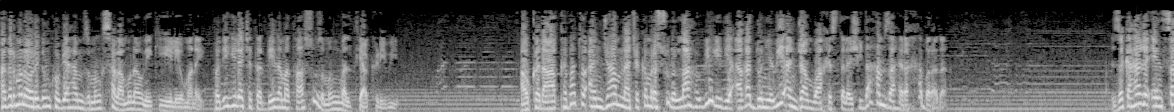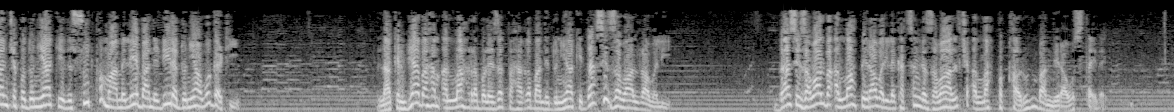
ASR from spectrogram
قدرمنو اورېدونکو بیا هم زموږ سلامونه او نیکې هیلې ومنئ په دې هیله چې تر دې دمه تاسو زموږ ملتیا کړې وي او که د عاقبت و انجام نه چې کوم رسول الله ویلي دي هغه دنیوي انجام واخیستلی شي دا هم ظاهره خبره ده ځکه هغه انسان چې په دنیا کې د سود په معاملې باندې ډیره دنیا وګټي لاکن بیا به هم الله رب العزت په هغه باندې دنیا کې داسې زوال راولي داسې زوال به الله پرې راولي لکه څنګه زوال چې الله په قارون باندې راوستی دی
